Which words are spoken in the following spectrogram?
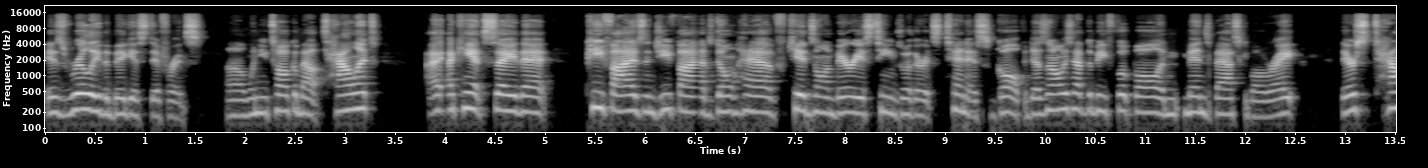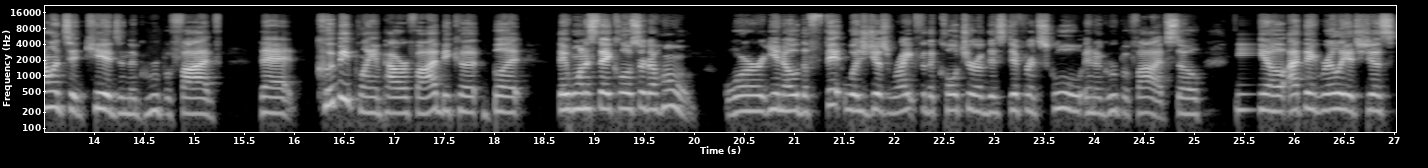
is really the biggest difference. Uh, when you talk about talent, I, I can't say that P5s and G5s don't have kids on various teams, whether it's tennis, golf. It doesn't always have to be football and men's basketball, right? There's talented kids in the group of five that could be playing Power Five because, but they want to stay closer to home. Or you know the fit was just right for the culture of this different school in a group of five. So you know i think really it's just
